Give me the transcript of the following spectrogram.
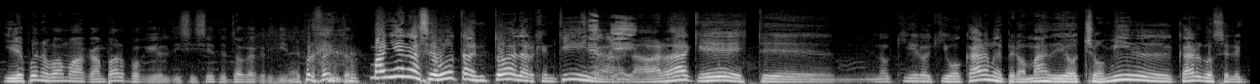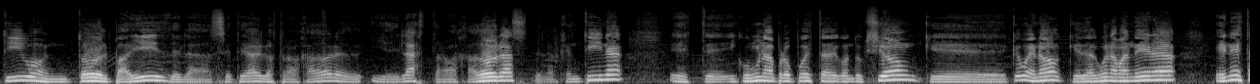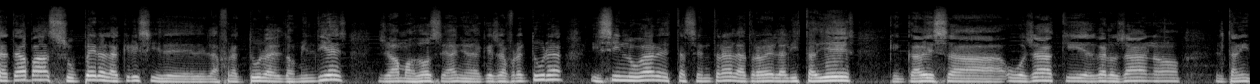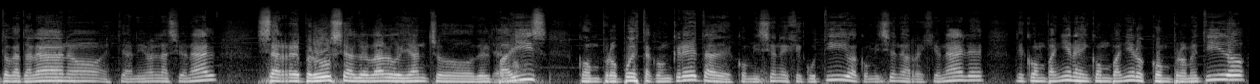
y después nos vamos a acampar porque el 17 toca Cristina. Es perfecto. Mañana se vota en toda la Argentina. La verdad que este no quiero equivocarme, pero más de 8.000 cargos selectivos en todo el país de la CTA de los trabajadores y de las trabajadoras de la Argentina. Este, y con una propuesta de conducción que, bueno, que de alguna manera en esta etapa supera la crisis de, la fractura del 2010, llevamos 12 años de aquella fractura y sin lugar esta central a través de la lista 10 que encabeza Hugo Yasky, Edgardo Llano, el Tanito Catalano, este, a nivel nacional, se reproduce a lo largo y ancho del país con propuesta concreta de comisión ejecutiva, comisiones regionales, de compañeras y compañeros comprometidos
